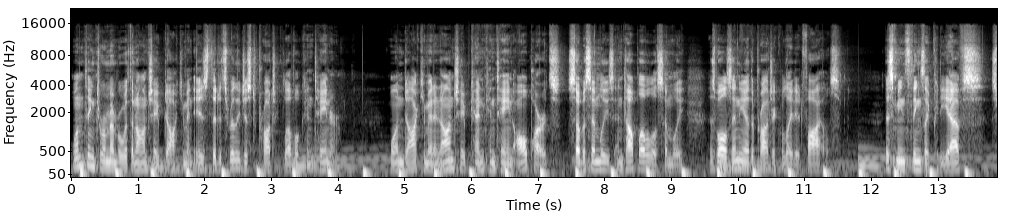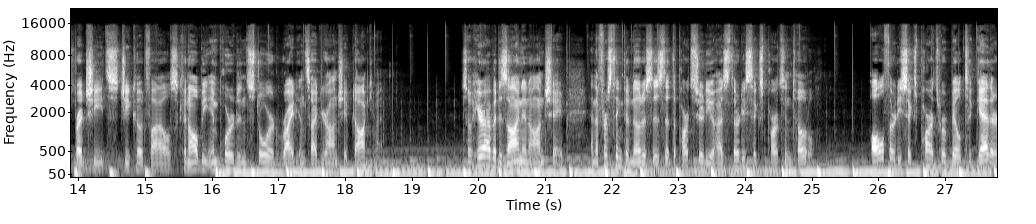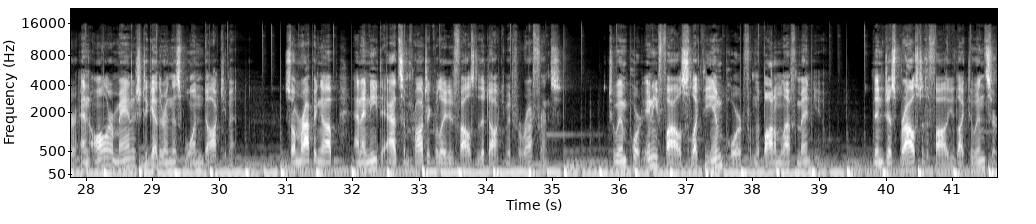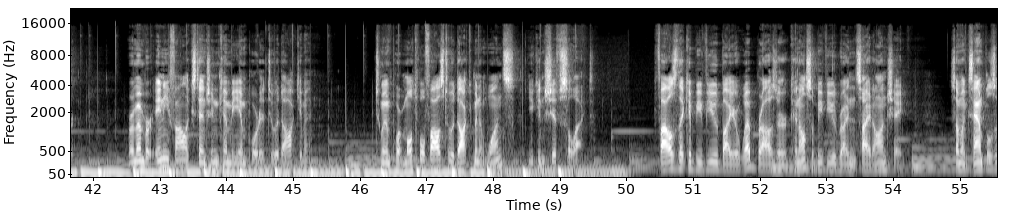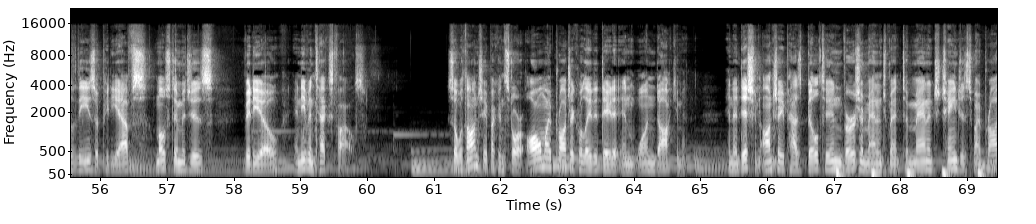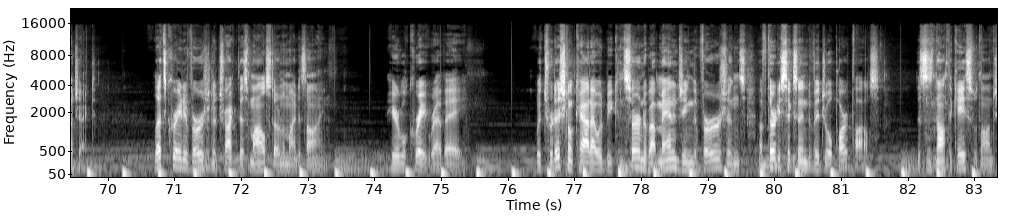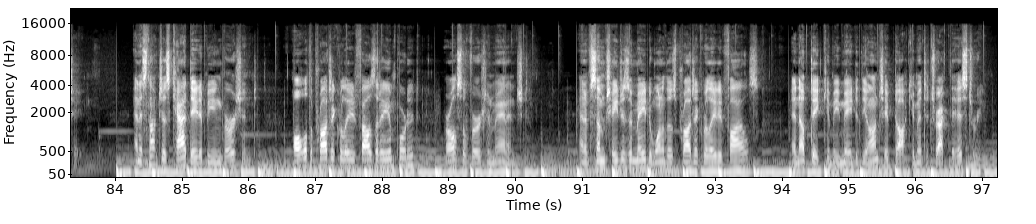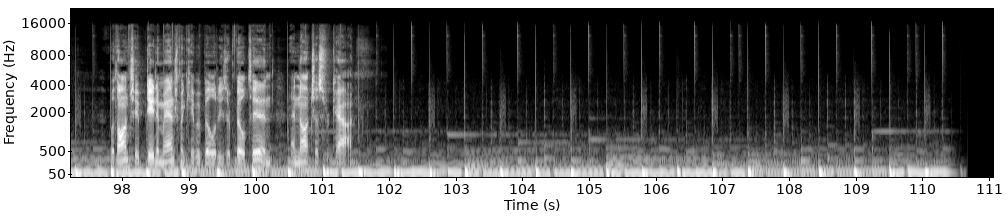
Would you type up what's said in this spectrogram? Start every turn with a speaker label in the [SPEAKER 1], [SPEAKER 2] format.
[SPEAKER 1] One thing to remember with an Onshape document is that it's really just a project level container. One document in Onshape can contain all parts, subassemblies, and top level assembly, as well as any other project related files. This means things like PDFs, spreadsheets, G-code files can all be imported and stored right inside your Onshape document. So here I have a design in Onshape, and the first thing to notice is that the Part Studio has 36 parts in total. All 36 parts were built together and all are managed together in this one document. So I'm wrapping up and I need to add some project related files to the document for reference. To import any file, select the import from the bottom left menu. Then just browse to the file you'd like to insert. Remember, any file extension can be imported to a document. To import multiple files to a document at once, you can shift select. Files that can be viewed by your web browser can also be viewed right inside Onshape. Some examples of these are PDFs, most images, video, and even text files. So with Onshape I can store all my project related data in one document. In addition, Onshape has built-in version management to manage changes to my project. Let's create a version to track this milestone in my design. Here we'll create Rev A. With traditional CAD I would be concerned about managing the versions of 36 individual part files. This is not the case with Onshape. And it's not just CAD data being versioned. All the project related files that I imported are also version managed and if some changes are made to one of those project related files, an update can be made to the Onshape document to track the history. With Onshape, data management capabilities are built in and not just for CAD.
